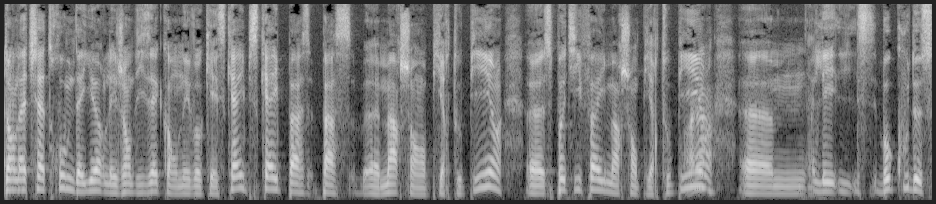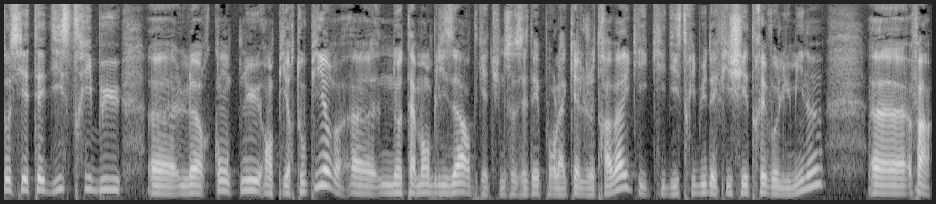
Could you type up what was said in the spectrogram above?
Dans la chat room, d'ailleurs, les gens disaient quand on évoquait Skype, Skype passe, euh, marche en peer-to-peer, euh, Spotify marche en peer-to-peer. Euh, les, beaucoup de sociétés distribuent leur contenu en peer-to-peer, notamment Blizzard, qui est une société pour laquelle je travaille, qui, qui distribue des fichiers très volumineux. Enfin,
